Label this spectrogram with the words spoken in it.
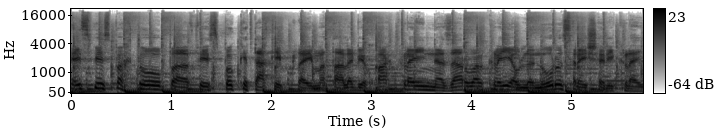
اس پی اس پختو په فیسبوک کې تا کې پلی مطلب یو فاک کړئ نظر ور کړئ او له نورو سره شریک کړئ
